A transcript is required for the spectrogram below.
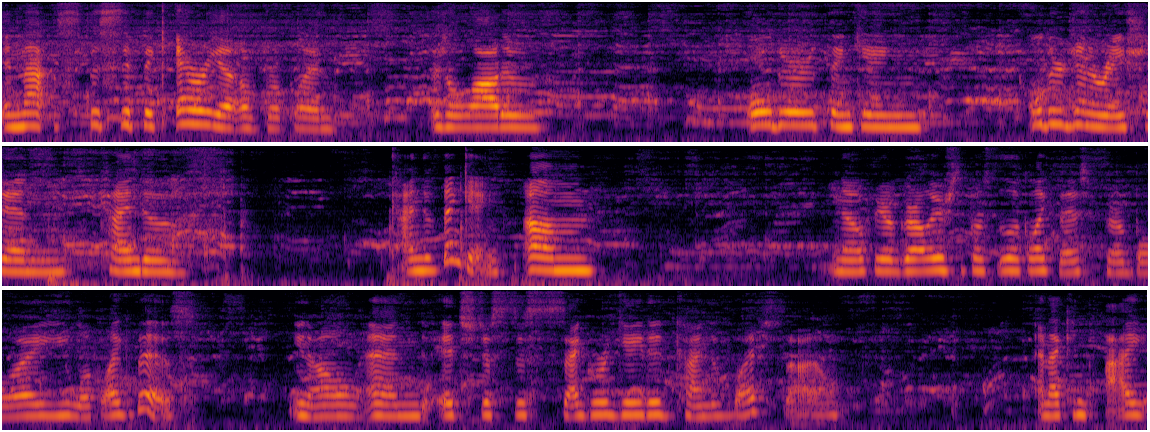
in that specific area of Brooklyn, there's a lot of older thinking, older generation kind of kind of thinking. Um, you know, if you're a girl, you're supposed to look like this. If you're a boy, you look like this. You know, and it's just this segregated kind of lifestyle. And I can, I,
